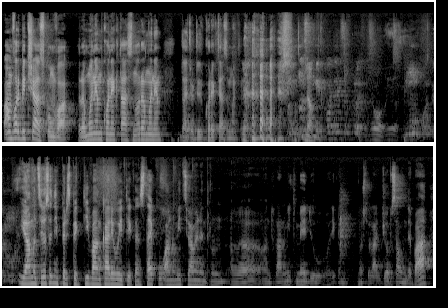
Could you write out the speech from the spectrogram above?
am vorbit și azi cumva. Rămânem conectați, nu rămânem? Da, George, corectează-mă. Nu. Eu am înțeles-o din perspectiva în care, uite, când stai cu anumiți oameni într-un, uh, într-un anumit mediu, adică, nu știu, la job sau undeva,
